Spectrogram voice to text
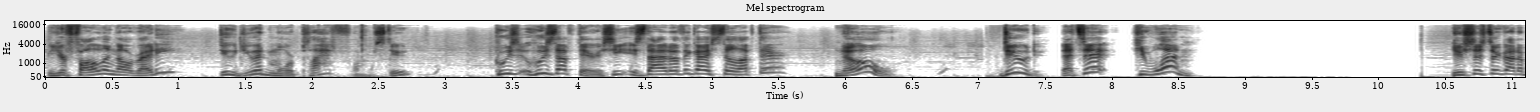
You're falling already? Dude, you had more platforms, dude. Who's who's up there? Is he is that other guy still up there? No. Dude, that's it. He won. Your sister got a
